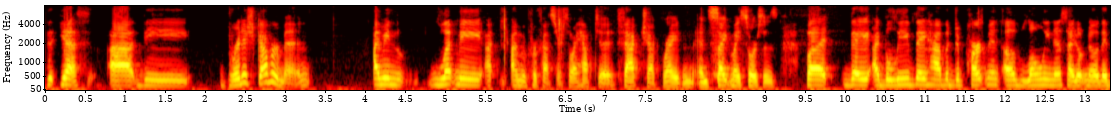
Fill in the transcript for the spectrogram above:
the yes, uh, the British government. I mean, let me I, am a professor so i have to fact check right and, and cite my sources but they i believe they have a department of loneliness i don't know they've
